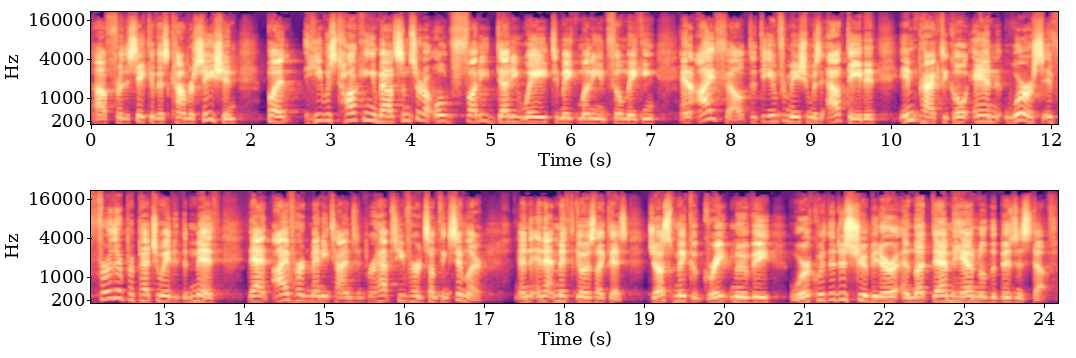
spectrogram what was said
uh, for the sake of this conversation but he was talking about some sort of old fuddy duddy way to make money in filmmaking. And I felt that the information was outdated, impractical, and worse, it further perpetuated the myth that I've heard many times, and perhaps you've heard something similar. And, and that myth goes like this just make a great movie, work with a distributor, and let them handle the business stuff.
